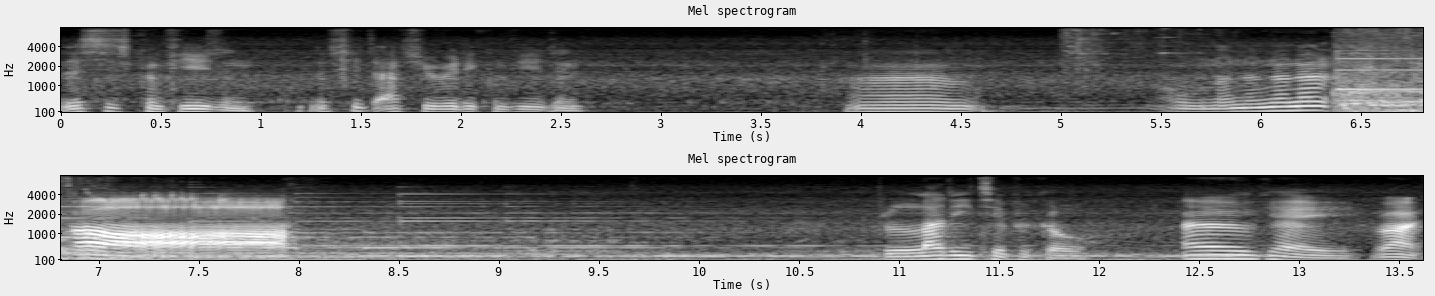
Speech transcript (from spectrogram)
This is confusing. This is actually really confusing. Um. Oh, no, no, no, no. Aww. Bloody typical. Okay, right.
